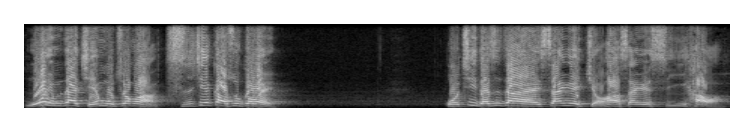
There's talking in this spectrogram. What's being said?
我有没有在节目中啊，直接告诉各位？我记得是在三月九号、三月十一号。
